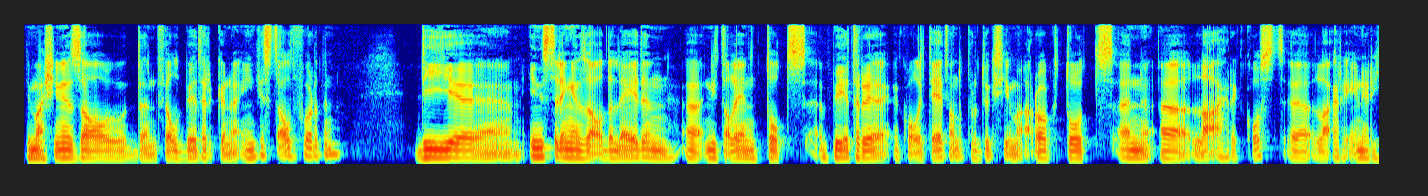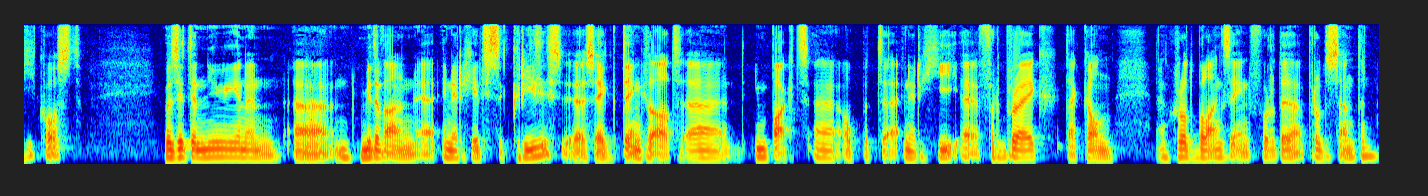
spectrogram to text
die machine zou dan veel beter kunnen ingesteld worden. Die uh, instellingen zouden leiden uh, niet alleen tot betere kwaliteit van de productie, maar ook tot een uh, lagere kost, lagere energiekost. We zitten nu in een het midden van een energetische crisis. Dus ik denk dat de impact op het energieverbruik dat kan een groot belang zijn voor de producenten.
